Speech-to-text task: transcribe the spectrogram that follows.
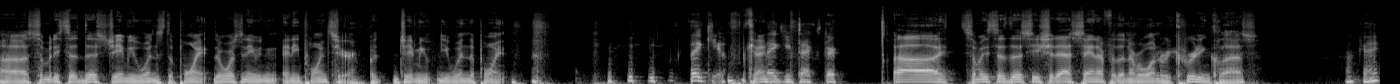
Uh, somebody said this. Jamie wins the point. There wasn't even any points here, but Jamie, you win the point. Thank you. Okay. Thank you, Texter. Uh, somebody says this. He should ask Santa for the number one recruiting class. Okay.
